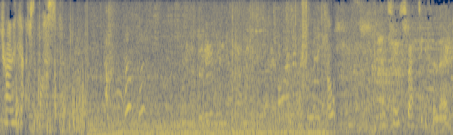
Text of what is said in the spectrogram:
We're trying to catch the bus. Oh, I'm too sweaty for this.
